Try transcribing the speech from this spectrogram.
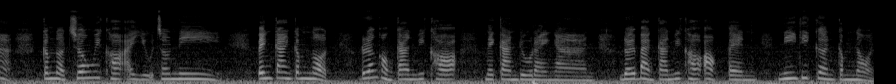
5กำหนดช่วงวิเคราะห์อายุเจ้าหนี้ เป็นการกำหนดเรื่องของการวิเคราะห์ในการดูรายงาน โดยแบ่งการวิเคราะห์ออกเป็นหนี้ที่เกินกำหนด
